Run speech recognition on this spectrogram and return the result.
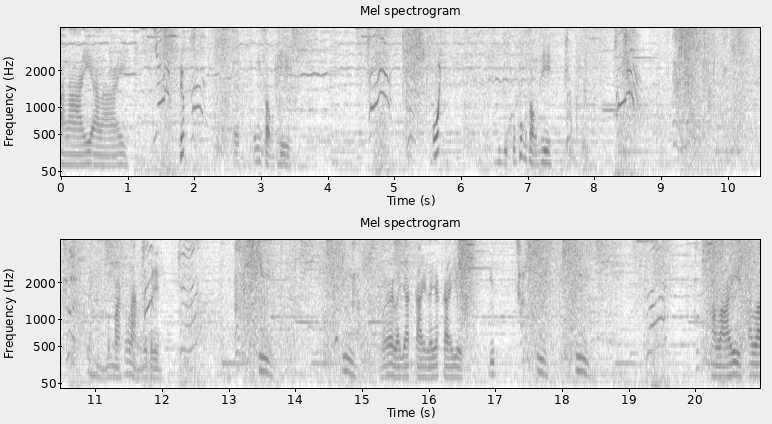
อะไรอะไรฮึบพุ่งสองทีอุ้ยอยู่ๆก็พุ่งสองทีมันมาข้างหลังเลยประเด็นอืมอืมระยะไกลระยะไกลอยู่อืมอืม อะไรอะไร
